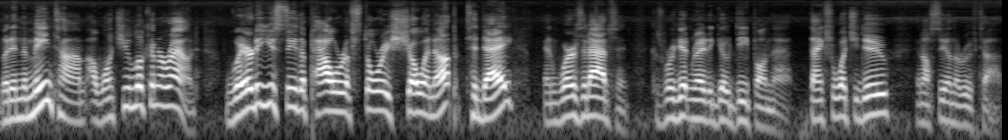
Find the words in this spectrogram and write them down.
But in the meantime, I want you looking around. Where do you see the power of story showing up today and where's it absent? Because we're getting ready to go deep on that. Thanks for what you do, and I'll see you on the rooftop.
